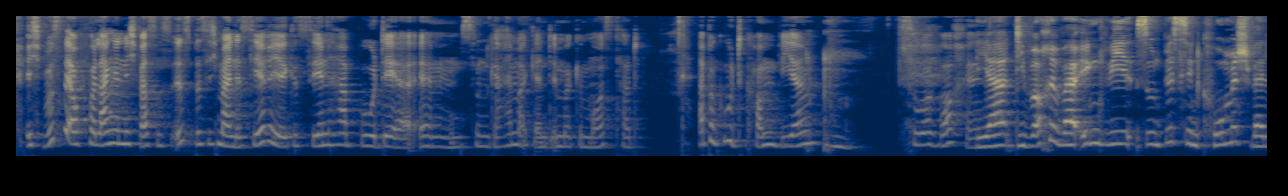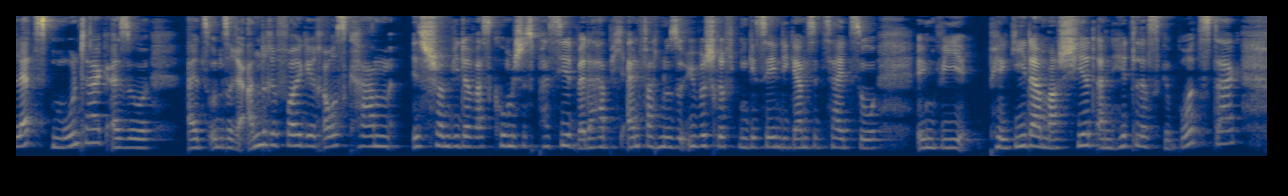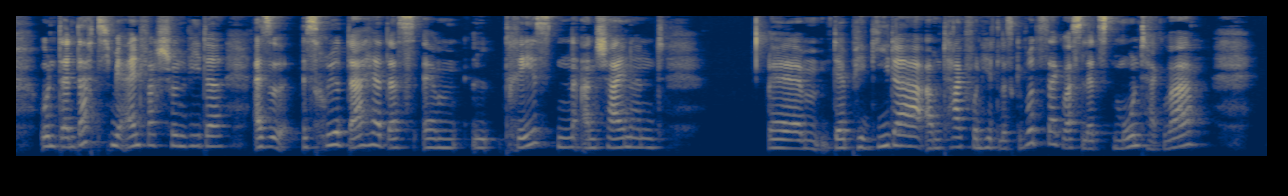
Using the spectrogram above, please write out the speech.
Ich wusste auch vor lange nicht, was es ist, bis ich mal eine Serie gesehen habe, wo der ähm, so ein Geheimagent immer gemorst hat. Aber gut, kommen wir zur Woche. Ja, die Woche war irgendwie so ein bisschen komisch, weil letzten Montag, also als unsere andere Folge rauskam, ist schon wieder was Komisches passiert, weil da habe ich einfach nur so Überschriften gesehen, die ganze Zeit so irgendwie Pegida marschiert an Hitlers Geburtstag. Und dann dachte ich mir einfach schon wieder, also es rührt daher, dass ähm, Dresden anscheinend ähm, der Pegida am Tag von Hitlers Geburtstag, was letzten Montag war,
